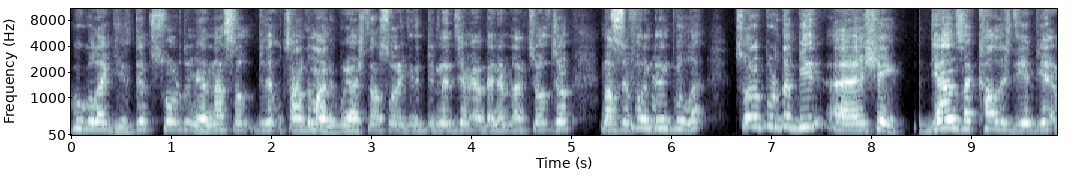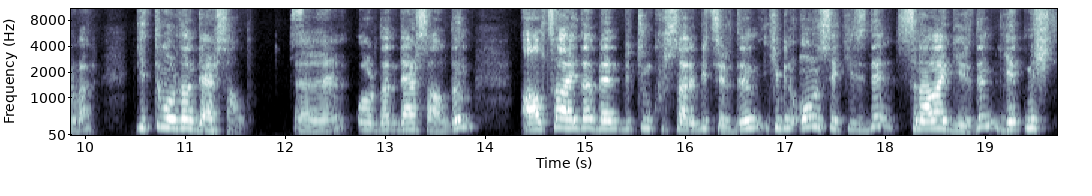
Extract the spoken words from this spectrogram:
Google'a girdim. Sordum ya nasıl bir de utandım hani bu yaştan sonra gidip birine diyeceğim ya ben emlakçı olacağım. Nasıl falan dedim Google'a. Sonra burada bir e, şey Dianza College diye bir yer var. Gittim oradan ders aldım. Süper. oradan ders aldım. 6 ayda ben bütün kursları bitirdim. 2018'de sınava girdim. 70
